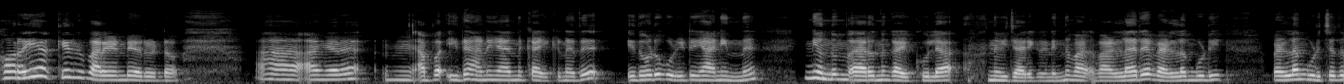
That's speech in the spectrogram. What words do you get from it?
കുറേയൊക്കെ എന്ന് പറയേണ്ടി വരും കേട്ടോ അങ്ങനെ അപ്പോൾ ഇതാണ് ഞാൻ ഇന്ന് കഴിക്കുന്നത് ഇതോട് കൂടിയിട്ട് ഞാൻ ഇന്ന് ഇനിയൊന്നും വേറൊന്നും കഴിക്കൂല എന്ന് വിചാരിക്കുന്നുണ്ട് ഇന്ന് വളരെ വെള്ളം കൂടി വെള്ളം കുടിച്ചത്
